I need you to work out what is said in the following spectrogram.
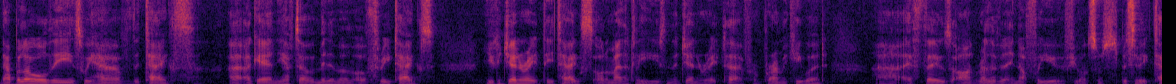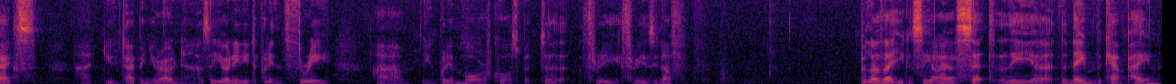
Now below all these we have the tags. Uh, again you have to have a minimum of three tags. You can generate the tags automatically using the generate uh, from primary keyword. Uh, if those aren't relevant enough for you, if you want some specific tags, uh, you can type in your own. I say you only need to put in three. Um, you can put in more of course, but three three is enough. Below that you can see I have set the the name of the campaign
